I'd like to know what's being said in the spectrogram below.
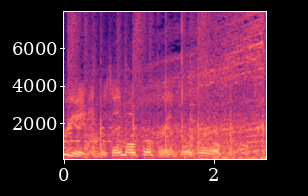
Creating the same old programs over and over and over.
